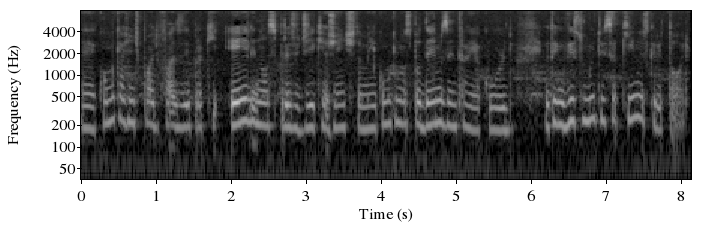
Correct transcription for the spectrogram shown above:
É, como que a gente pode fazer para que ele não se prejudique a gente também? Como que nós podemos entrar em acordo? Eu tenho visto muito isso aqui no escritório,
